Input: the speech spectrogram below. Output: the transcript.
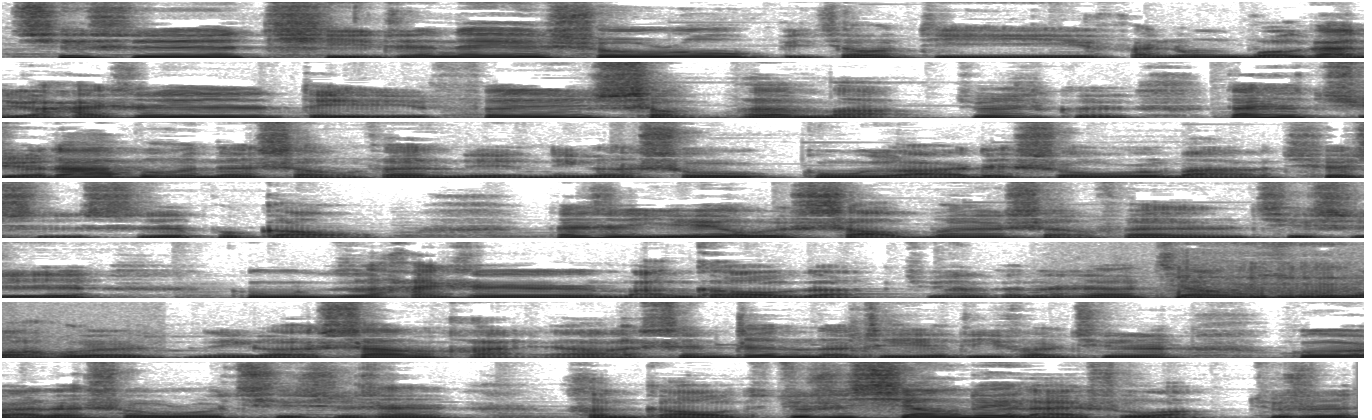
其实体制内收入比较低，反正我感觉还是得分省份吧。就是可，但是绝大部分的省份的那个收公务员的收入吧，确实是不高。但是也有少部分省份，其实工资还是蛮高的。就是可能是像江苏啊，或者那个上海啊、深圳的这些地方，其实公务员的收入其实是很高的。就是相对来说，就是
